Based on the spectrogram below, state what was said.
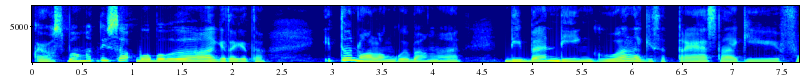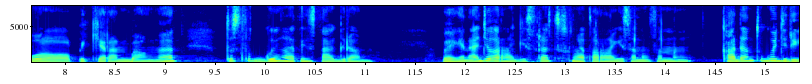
chaos banget nih sa bla bla gitu gitu. Itu nolong gue banget. Dibanding gue lagi stres lagi full pikiran banget terus gue ngeliat Instagram bayangin aja orang lagi stres terus ngeliat orang lagi seneng-seneng. Kadang tuh gue jadi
